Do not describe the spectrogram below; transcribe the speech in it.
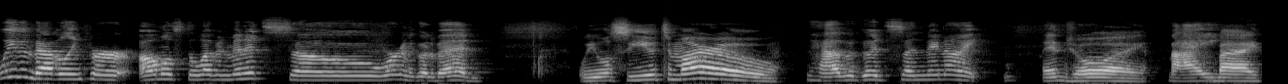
we've been babbling for almost 11 minutes, so we're gonna go to bed. We will see you tomorrow. Have a good Sunday night. Enjoy. Bye. Bye.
